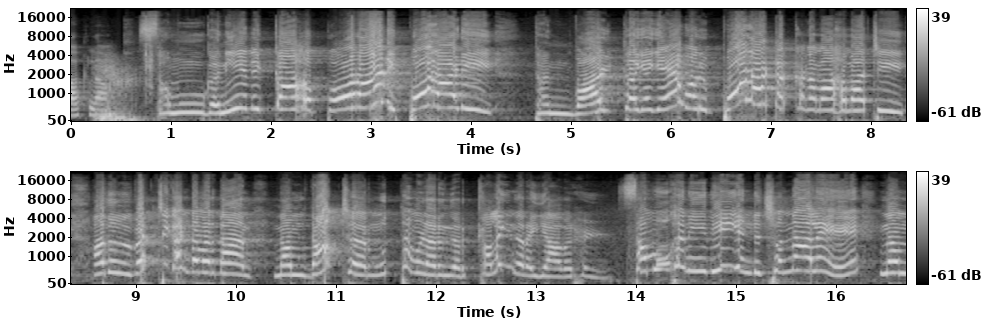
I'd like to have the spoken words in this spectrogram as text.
பார்க்கலாம். சமூக நீதிக்காக போராடி போராடி தன் வாழ்க்கையையே ஒரு போராட்ட களமாக மாற்றி அதில் வெற்றி கண்டவர்தான் நம் டாக்டர் முத்தமிழறிஞர் கலைஞர் ஐயா அவர்கள். சமூக நீதி என்று சொன்னாலே நம்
